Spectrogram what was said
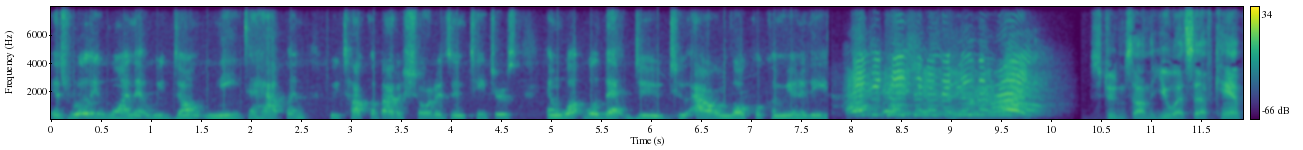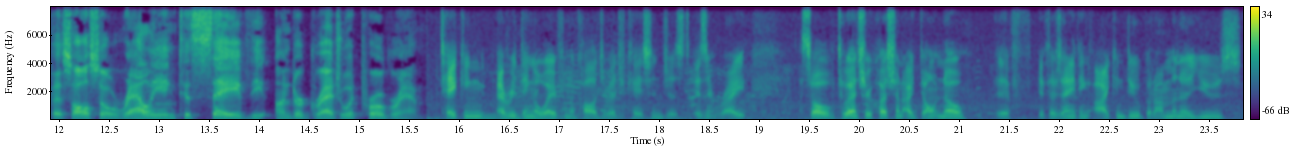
is really one that we don't need to happen. We talk about a shortage in teachers, and what will that do to our local communities? Education is a human right. Students on the USF campus also rallying to save the undergraduate program. Taking everything away from the College of Education just isn't right. So to answer your question, I don't know if, if there's anything I can do, but I'm going to use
